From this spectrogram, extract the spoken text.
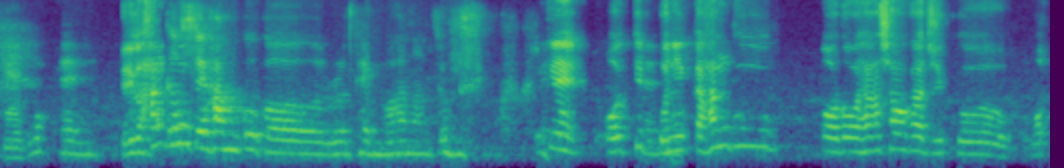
그리고 네. 그리고 한국 한국어로 된 거 하나 그래요. 이게 어디 네. 보니까 한국 어로 하셔가지고 뭐,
